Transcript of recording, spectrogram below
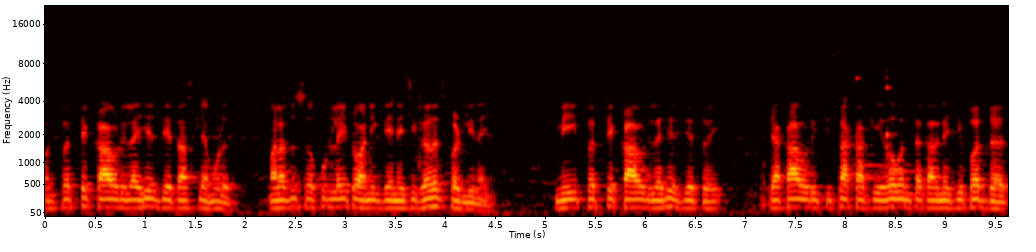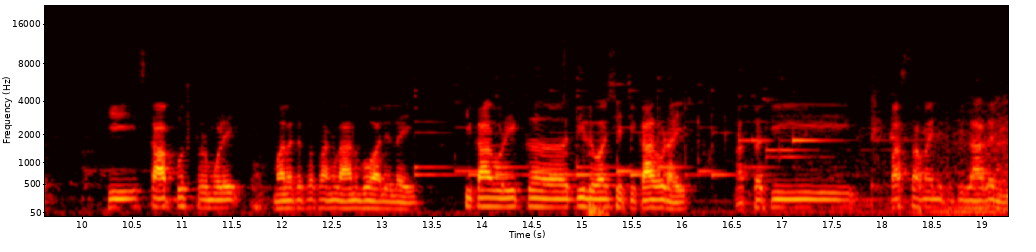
पण प्रत्येक कावडीला हेच देत असल्यामुळं मला दुसरं कुठलंही टॉनिक देण्याची गरज पडली नाही. मी प्रत्येक कावडीला हेच देतो आहे त्या कावडीची चाकाकी रवंत करण्याची पद्धत ही स्काप बुस्टरमुळे मला त्याचा चांगला अनुभव आलेला आहे. ही कावड एक दीड वर्षाची कावड आहे. आता ती पाच सहा महिन्याची ती लागण आहे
